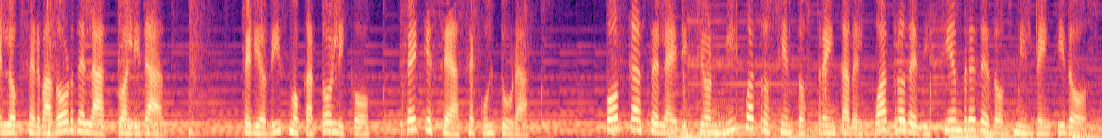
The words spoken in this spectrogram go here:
El observador de la actualidad. Periodismo católico, fe que se hace cultura. Podcast de la edición 1430 del 4 de diciembre de 2022.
